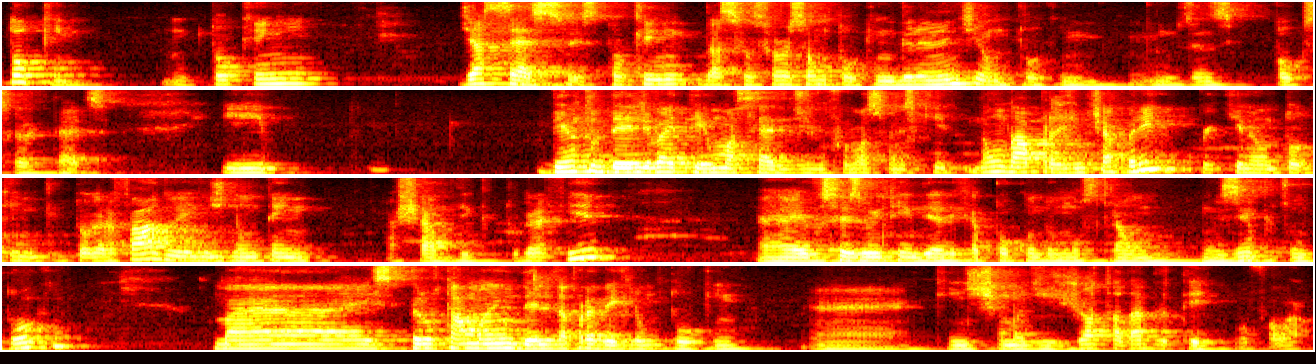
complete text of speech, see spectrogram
token, um token de acesso. Esse token da Salesforce é um token grande, é um token de 200 e poucos caracteres, e dentro dele vai ter uma série de informações que não dá para a gente abrir, porque não é um token criptografado, e a gente não tem a chave de criptografia. É, vocês vão entender daqui a pouco quando eu mostrar um, um, exemplo de um token. Mas pelo tamanho dele dá para ver que ele é um token é, que a gente chama de JWT. Vou falar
